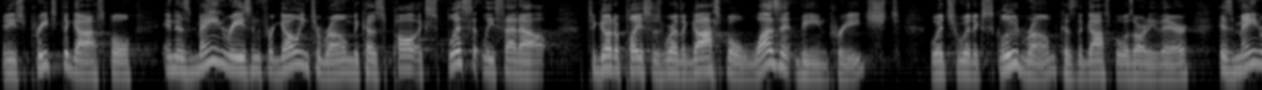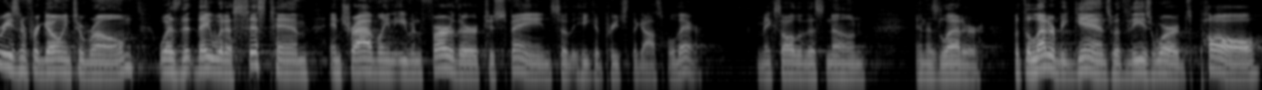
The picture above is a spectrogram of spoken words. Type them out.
and he's preached the gospel. And his main reason for going to Rome, because Paul explicitly set out to go to places where the gospel wasn't being preached, which would exclude Rome because the gospel was already there. His main reason for going to Rome was that they would assist him in traveling even further to Spain so that he could preach the gospel there. He makes all of this known in his letter. But the letter begins with these words Paul,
